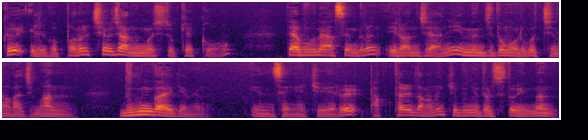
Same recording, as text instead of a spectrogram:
그 7번을 채우지 않는 것이 좋겠고 대부분의 학생들은 이런 제한이 있는지도 모르고 지나가지만 누군가에게는 인생의 기회를 박탈당하는 기분이 들 수도 있는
